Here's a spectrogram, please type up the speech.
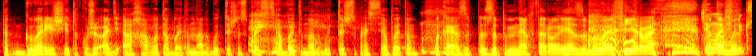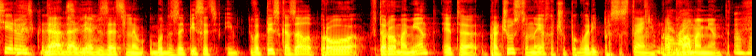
так говоришь, я так уже, ага, вот об этом надо будет точно спросить, об этом надо будет точно спросить, об этом. Пока я запоминаю второе, я забываю первое. Ты можешь фиксировать куда Да, да, я обязательно буду записывать. И вот ты сказала про второй момент, это про чувства, но я хочу поговорить про состояние, про два момента. Угу.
